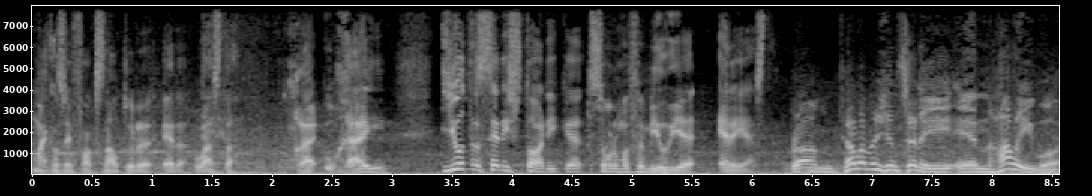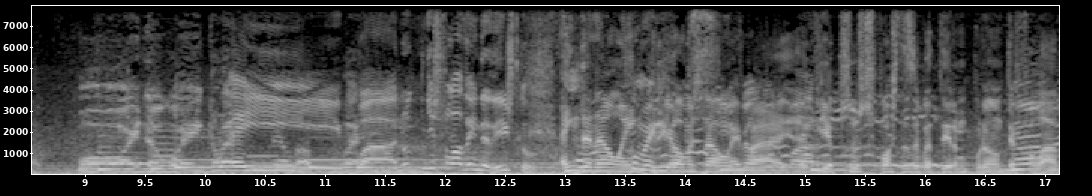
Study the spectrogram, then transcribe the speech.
Michael J. Fox, na altura, era, lá está, o rei- o rei. E outra série histórica sobre uma família era esta. From Television City in Hollywood. Boy, the way Ei, pá, não tinhas falado ainda disto? Ainda não, é Como é incrível, é mas não, é pá. Havia pessoas dispostas a bater-me por não ter falado.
